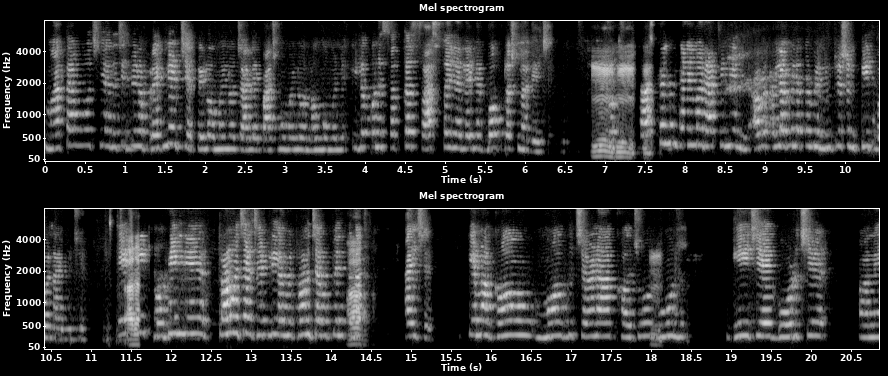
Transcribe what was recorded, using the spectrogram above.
માતાઓ છે અને જે બેનો પ્રેગ્નેન્ટ છે પહેલો મહિનો ચાલે પાંચમો મહિનો નવમો મહિનો એ લોકોને સતત સ્વાસ્થ્યને લઈને બહુ પ્રશ્ન રહે છે. સ્વાસ્થ્યને ધ્યાનમાં રાખીને અલગ અલગ અમે ન્યુટ્રિશન કીટ બનાવ્યું છે એ કીટ વધીને ત્રણ હજાર જેટલી અમે ત્રણ હજાર રૂપિયાની થાય છે. એમાં ઘઉં મગ ચણા ખજૂર. ગુંદ ઘી છે ગોળ છે અને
